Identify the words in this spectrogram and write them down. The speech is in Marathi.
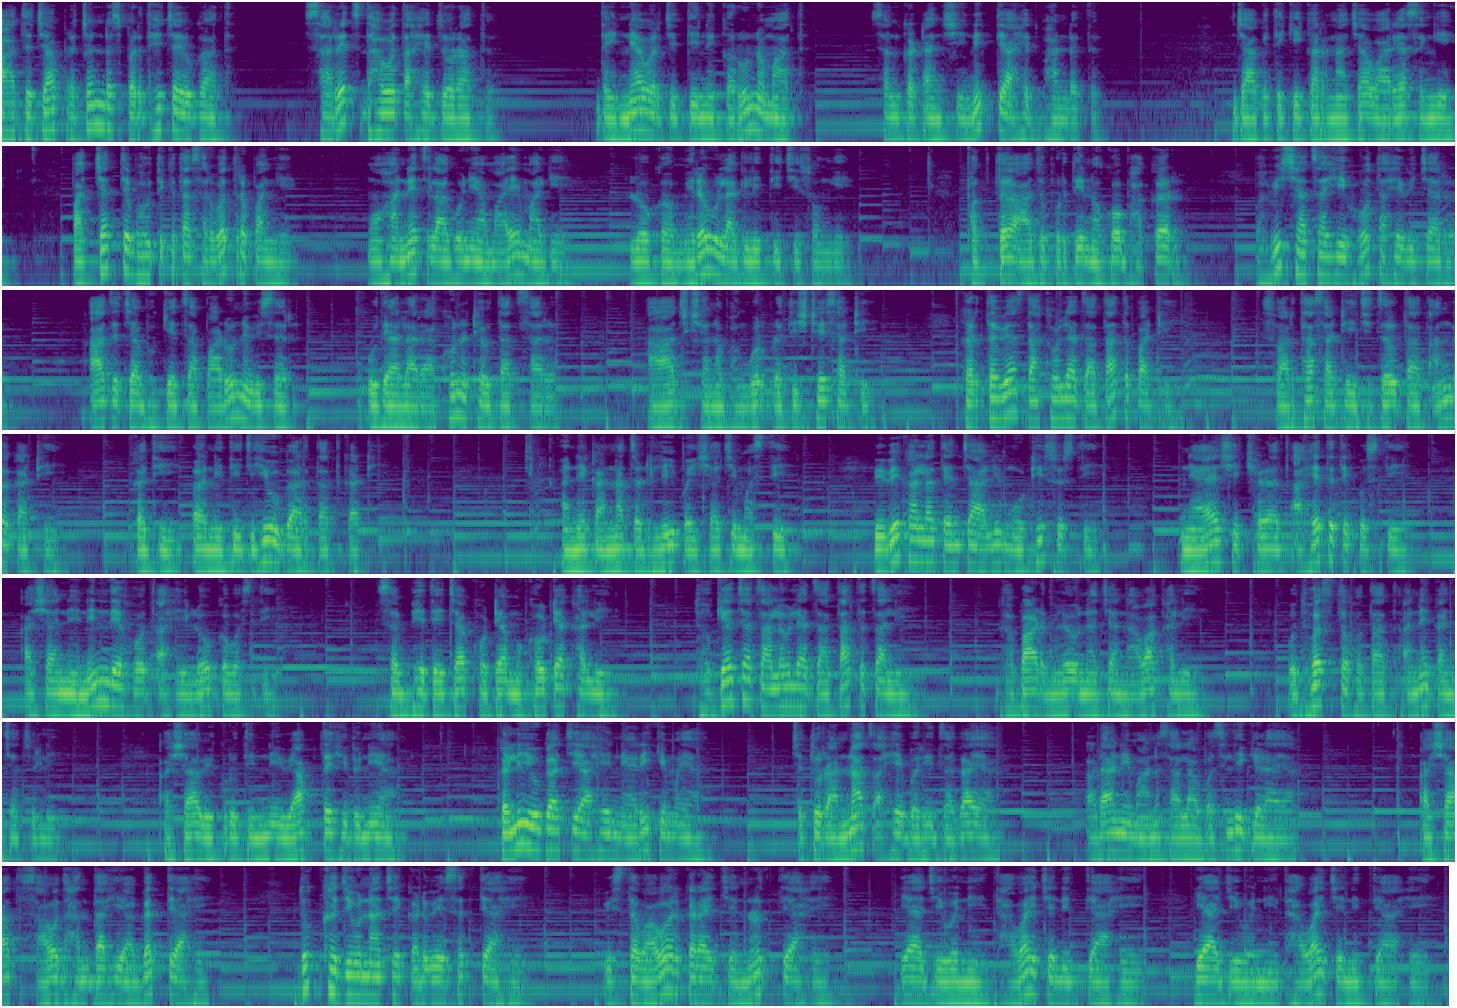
आजच्या प्रचंड स्पर्धेच्या युगात सारेच धावत आहेत जोरात. दैन्यावर जिद्दीने करून मात संकटांशी नित्य आहेत भांडत. जागतिकीकरणाच्या वाऱ्यासंगे पाश्चात्य भौतिकता सर्वत्र पांगे मोहानेच लागून या माये मागे लोक मिरवू लागली तिची सोंगे. फक्त आजपुरती नको भाकर भविष्याचाही होत आहे विचार. आजच्या भुकेचा पाडून विसर. उद्याला राखून ठेवतात सार. आज क्षणभंगूर प्रतिष्ठेसाठी. कर्तव्यास दाखवल्या जातात पाठी. स्वार्थासाठी झिजवतात अंगकाठी. कधी अनितीचीही उगारतात काठी. अनेकांना चढली पैशाची मस्ती. विवेकाला त्यांच्या आली मोठी सुस्ती. न्यायाशी खेळत आहेत ते कुस्ती. अशा निनिंदे होत आहे लोकवस्ती. सभ्यतेच्या खोट्या मुखवट्याखाली धोक्याच्या चालवल्या जातात चाली. घबाड मिळवण्याच्या नावाखाली उद्ध्वस्त होतात अनेकांच्या चुली. अशा विकृतींनी व्याप्त ही दुनिया. कलियुगाची आहे न्यारी किमया चतुरांनाच आहे बरी जगाया. अडाणी माणसाला बसली गिळाया. अशात सावधानता ही अगत्य आहे. दुःख जीवनाचे कडवे सत्य आहे. विस्तवावर करायचे नृत्य आहे. या जीवनी धावायचे नित्य आहे. या जीवनी धावायचे नित्य आहे.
